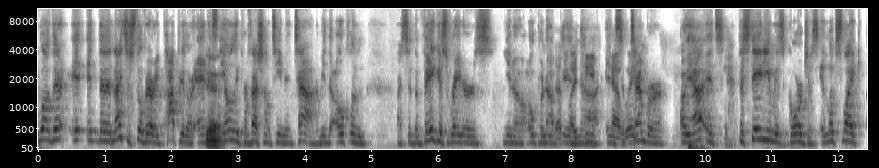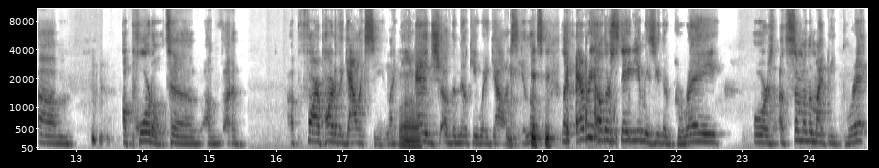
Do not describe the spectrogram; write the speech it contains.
Well, there it, it, the Knights are still very popular, and it's the only professional team in town. I mean, the Oakland, I said the Vegas Raiders, you know, open up That's in uh, in Can't wait. September. Oh yeah, it's the stadium is gorgeous. It looks like um, a portal to a, a, a far part of the galaxy, like Wow. the edge of the Milky Way galaxy. It looks like every other stadium is either gray or uh, some of them might be brick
